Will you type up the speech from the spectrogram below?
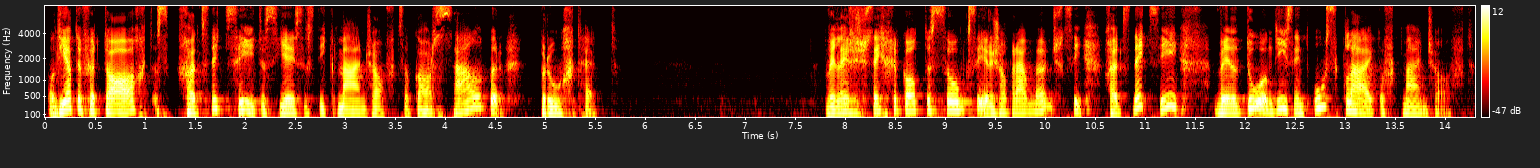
und ich habe den Verdacht, es könnte nicht sein, dass Jesus die Gemeinschaft sogar selber gebraucht hat. Weil er ist sicher Gottes Sohn war, er war aber auch Mensch. Könnte es nicht sein, weil du und ich sind ausgelegt auf Gemeinschaft.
